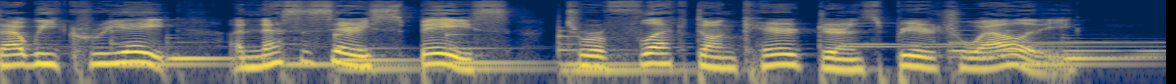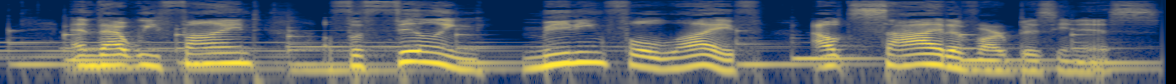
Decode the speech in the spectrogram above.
That we create a necessary space to reflect on character and spirituality. And that we find a fulfilling, meaningful life outside of our busyness.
